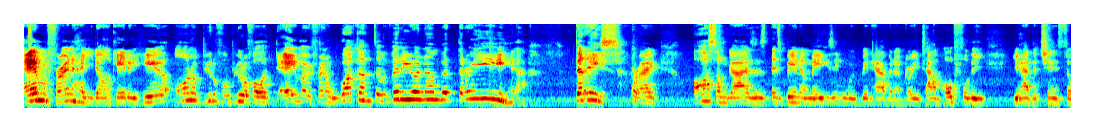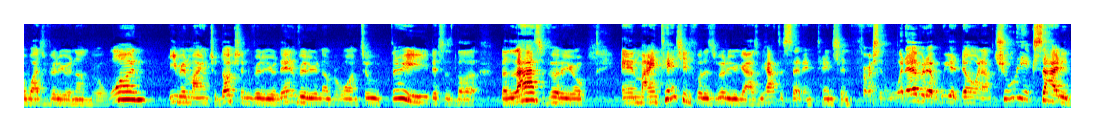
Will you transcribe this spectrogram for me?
Hey my friend, how you doing? Keder here on a beautiful, beautiful day, my friend. Welcome to video number three. Today's right. Awesome guys, it's, it's been amazing. We've been having a great time. Hopefully you had the chance to watch video number one, even my introduction video, then video number one, two, three. This is the the last video. And my intention for this video, guys, we have to set intention first in whatever that we are doing. I'm truly excited.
